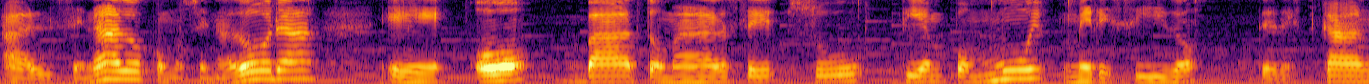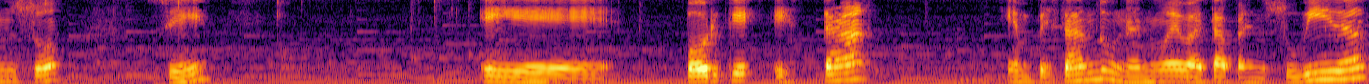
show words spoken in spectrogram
al Senado como senadora eh, o va a tomarse su tiempo muy merecido de descanso, ¿sí? Eh, porque está empezando una nueva etapa en su vida,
